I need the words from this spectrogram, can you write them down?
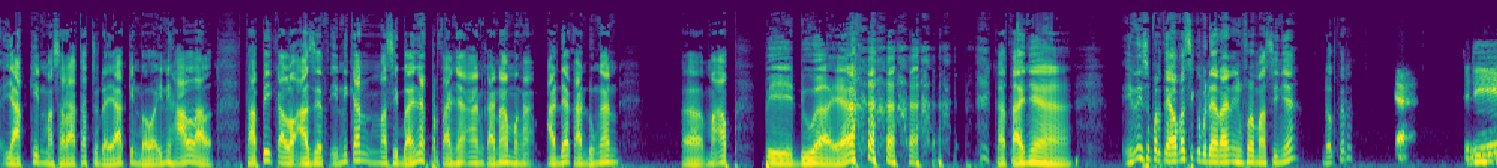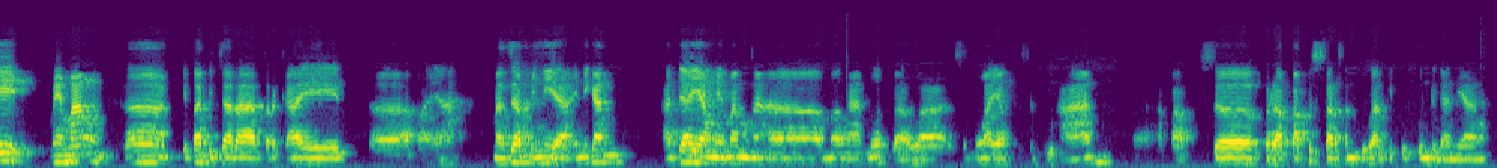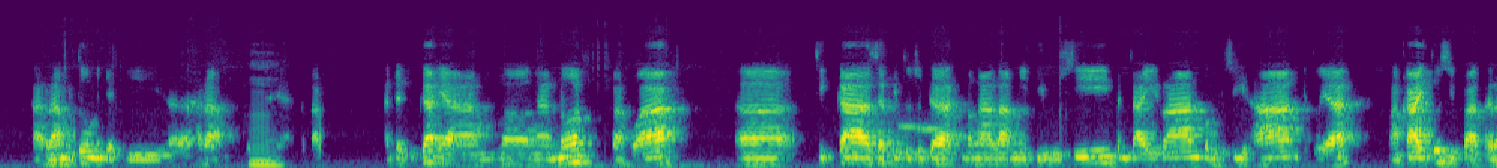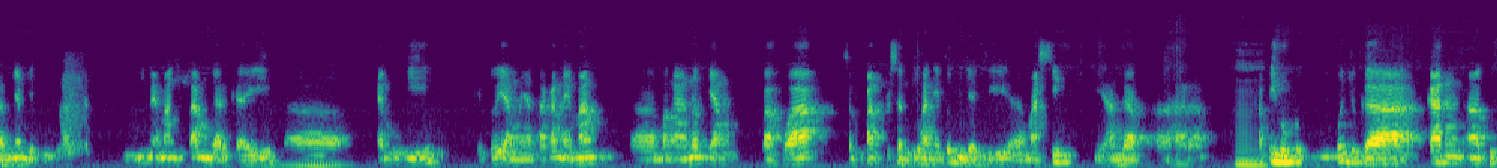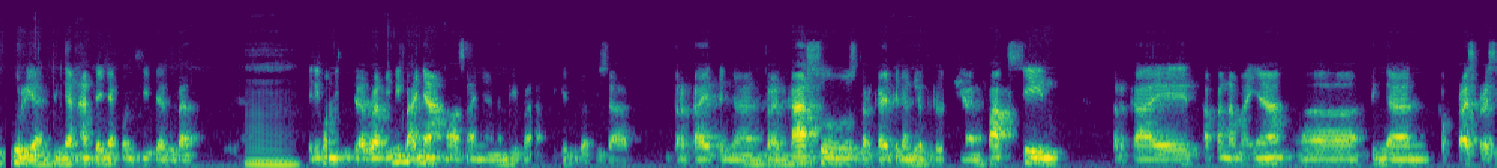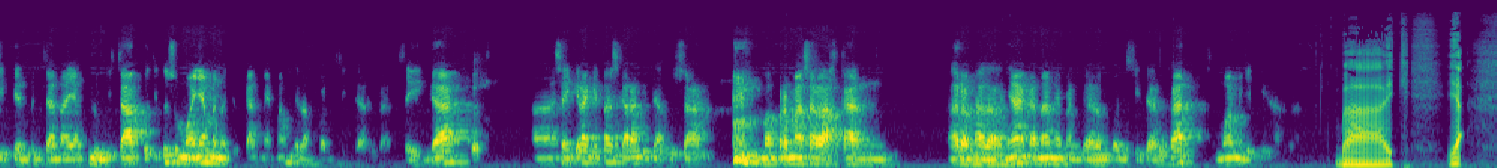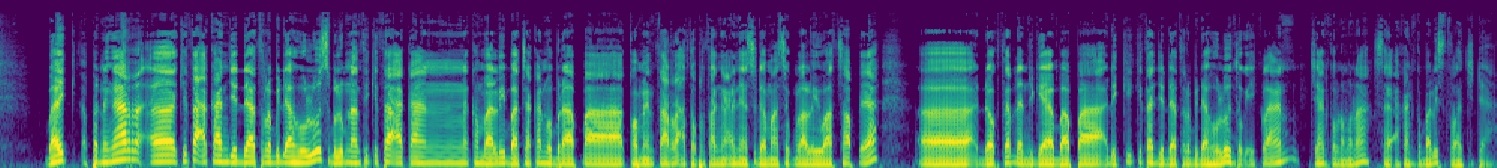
yakin masyarakat sudah yakin bahwa ini halal. Tapi kalau AZ ini kan masih banyak pertanyaan karena ada kandungan uh, maaf B2 ya. Katanya. Ini seperti apa sih kebenaran informasinya, dokter? Ya, jadi memang uh, kita bicara terkait uh, apa ya mazhab ini ya. Ini kan ada yang memang uh, menganut bahwa semua yang bersentuhan uh, apa seberapa besar sentuhan itu pun dengan yang haram itu menjadi uh, haram. Hmm. Ya. Ada juga yang menganut bahwa uh, jika zat itu sudah mengalami dilusi, pencairan, pembersihan gitu ya, maka itu sifat haramnya menjadi wajar. Ini memang kita menghargai eh, MUI itu yang menyatakan memang uh, menganut yang bahwa sempat bersentuhan itu menjadi uh, masih dianggap uh, haram. Hmm. Tapi hukum pun juga kan uh, gugur ya dengan adanya kondisi darurat. Hmm. Jadi kondisi darurat ini banyak alasannya nanti Pak. Ini juga bisa terkait dengan tren kasus, terkait dengan ketersediaan vaksin, terkait apa namanya uh, dengan kepres presiden bencana yang belum dicabut itu semuanya menunjukkan memang dalam kondisi darurat sehingga uh, saya kira kita sekarang tidak usah mempermasalahkan haram halalnya karena memang dalam kondisi darurat semua menjadi halal. Baik, ya. Baik, pendengar, eh, kita akan jeda terlebih dahulu sebelum nanti kita akan kembali bacakan beberapa komentar atau pertanyaan yang sudah masuk melalui WhatsApp ya. Eh, dokter dan juga Bapak Diki, kita jeda terlebih dahulu untuk iklan. Jangan ke mana-mana, saya akan kembali setelah jeda.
